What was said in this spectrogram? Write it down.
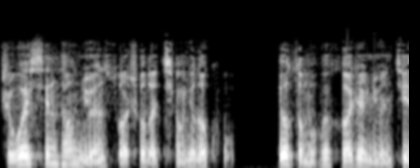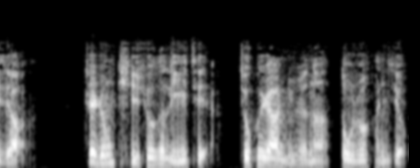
只会心疼女人所受的情绪的苦，又怎么会和这女人计较呢？这种体恤和理解，就会让女人呢动容很久。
